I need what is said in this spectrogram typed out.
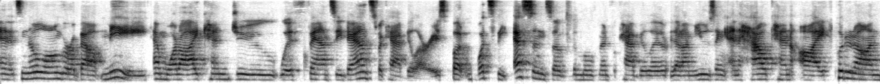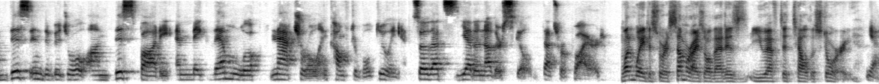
And it's no longer about me and what I can do with fancy dance vocabularies, but what's the essence essence of the movement vocabulary that I'm using and how can I put it on this individual, on this body, and make them look natural and comfortable doing it. So that's yet another skill that's required. One way to sort of summarize all that is you have to tell the story. Yeah.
